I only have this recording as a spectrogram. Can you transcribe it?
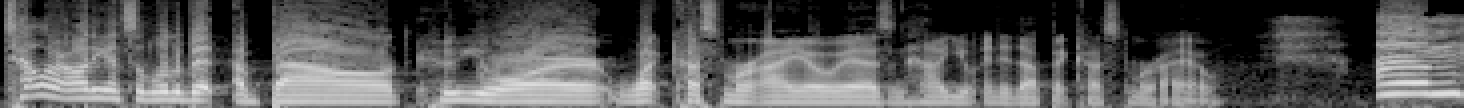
tell our audience a little bit about who you are, what Customer IO is, and how you ended up at Customer IO. Um.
